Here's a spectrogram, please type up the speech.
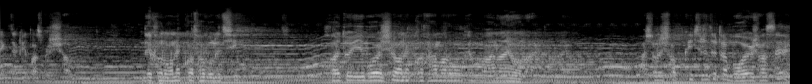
এক্স্যাক্টলি দেখুন, অনেক কথা বলেছি। হয়তো এই বয়সে অনেক কথা আমার মুখে মানায়ও না। আসলে সব কিছুর তো একটা বয়স আছে।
